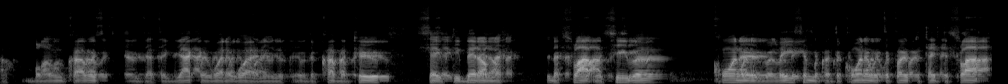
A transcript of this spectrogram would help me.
uh, blown covers. That's exactly what it was. It was, a, it was a cover two safety bit on the the slot receiver. Corner is releasing because the corner was supposed to take the slot.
